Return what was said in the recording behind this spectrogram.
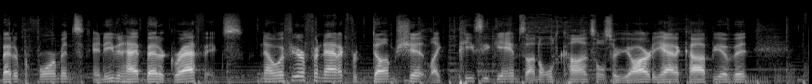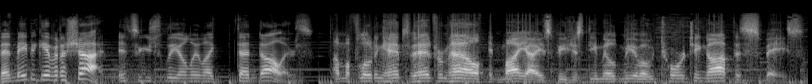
better performance, and even had better graphics. Now, if you're a fanatic for dumb shit like PC games on old consoles or you already had a copy of it, then maybe give it a shot. It's usually only like $10. I'm a floating hamster head from hell, and my ISP just emailed me about torrenting Office Space.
